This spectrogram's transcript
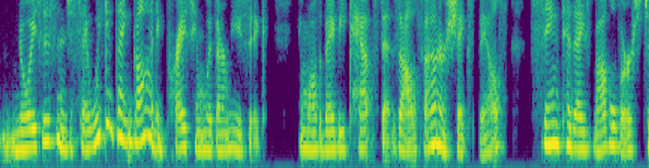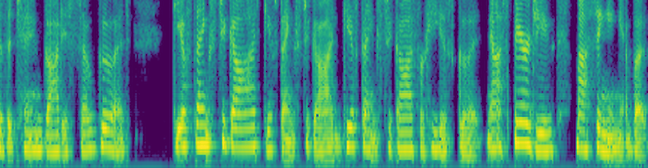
noises and just say, we can thank God and praise Him with our music. And while the baby taps that xylophone or shakes bells, sing today's Bible verse to the tune, God is so good. Give thanks to God, give thanks to God, give thanks to God, for He is good. Now, I spared you my singing it, but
